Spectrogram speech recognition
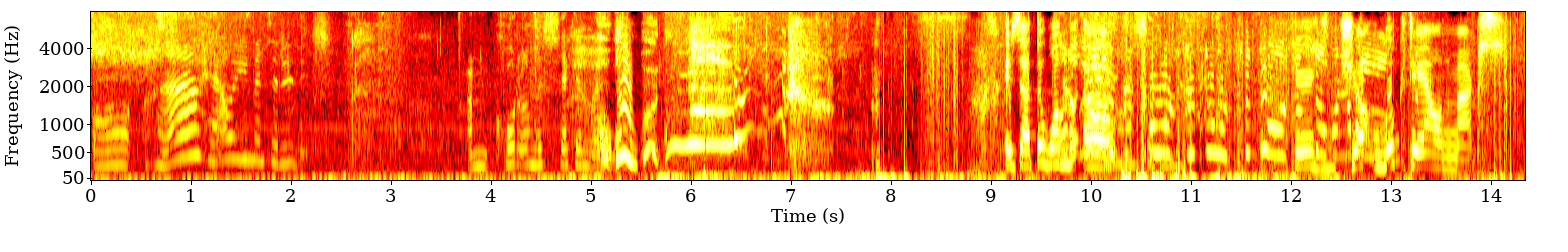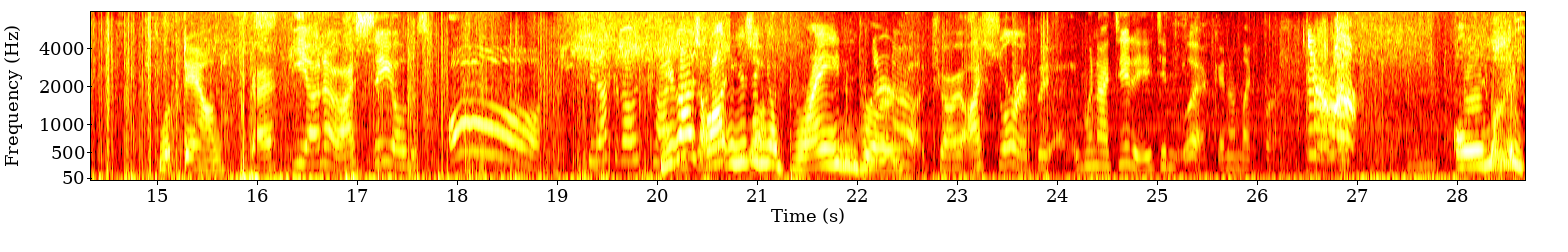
Oh, huh? How are you meant to do this? I'm caught on the second level. Oh, no! Is that the one? What Uh, are you doing? dude, look down, Max. Look down, okay? Yeah, I know. I see all this. Oh! See, that's what I was You guys do. aren't using your brain, bro. no, no, Joe. I saw it, but when I did it, it didn't work, and I'm like, bro. Oh my!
